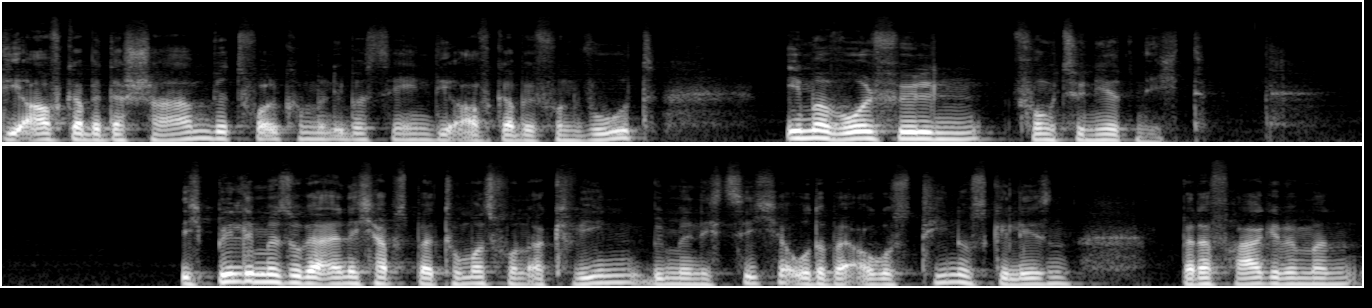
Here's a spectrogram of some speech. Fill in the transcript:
Die Aufgabe der Scham wird vollkommen übersehen. Die Aufgabe von Wut. Immer wohlfühlen funktioniert nicht. Ich bilde mir sogar ein, ich habe es bei Thomas von Aquin, bin mir nicht sicher, oder bei Augustinus gelesen, bei der Frage, wenn man,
